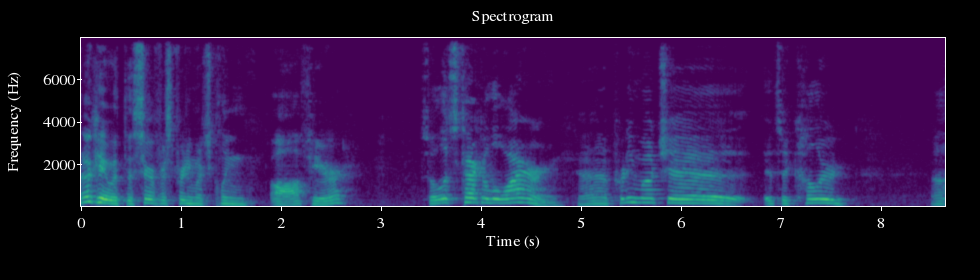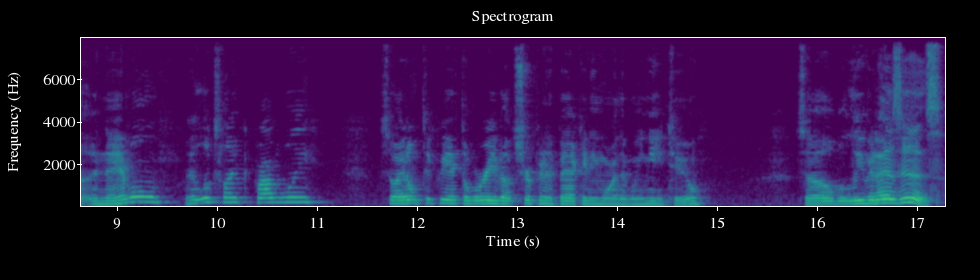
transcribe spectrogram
Okay, with the surface pretty much cleaned off here, so let's tackle the wiring. Uh, pretty much uh, it's a colored uh, enamel, it looks like probably. So I don't think we have to worry about stripping it back any more than we need to. So we'll leave it as is.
